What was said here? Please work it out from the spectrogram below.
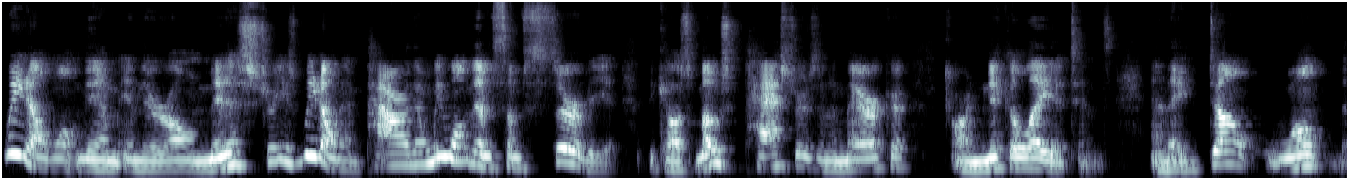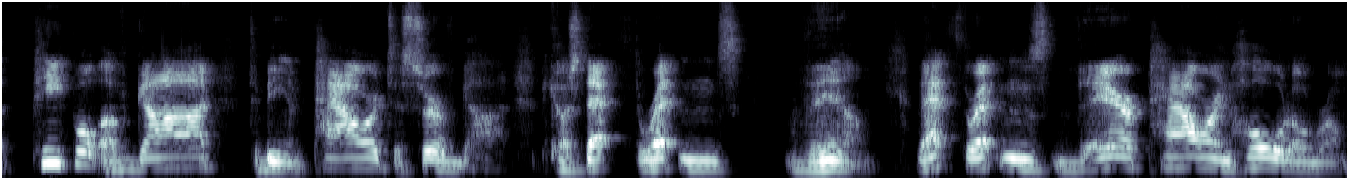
We don't want them in their own ministries. We don't empower them. We want them subservient because most pastors in America are Nicolaitans and they don't want the people of God to be empowered to serve God because that threatens them. That threatens their power and hold over them.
